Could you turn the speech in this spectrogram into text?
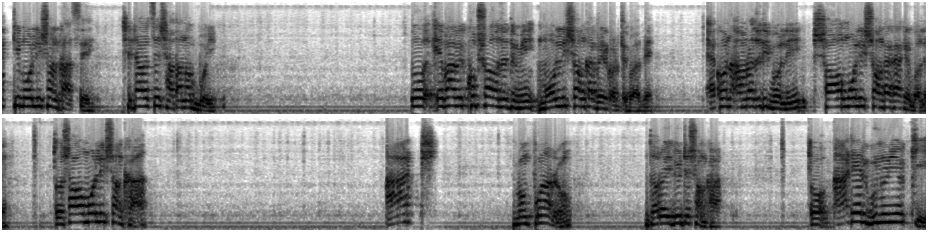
একটি মৌলিক সংখ্যা আছে। সেটা হচ্ছে সাতানব্বই। তো এভাবে খুব সহজে তুমি মৌলিক সংখ্যা বের করতে পারবে। এখন আমরা যদি বলি সহমৌলিক সংখ্যা কাকে বলে? তো সহমৌলিক সংখ্যা আট এবং পনেরো, ধরো এই দুইটা সংখ্যা। তো আটের গুণনীয়ক কি?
